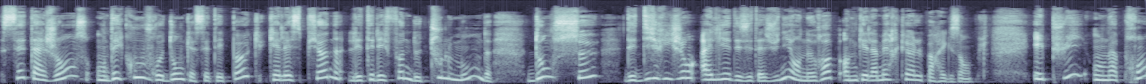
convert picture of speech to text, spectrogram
Cette agence, on découvre donc à cette époque qu'elle espionne les téléphones de tout le monde, dont ceux des dirigeants alliés des États-Unis en Europe, Angela Merkel par exemple. Et puis, on apprend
